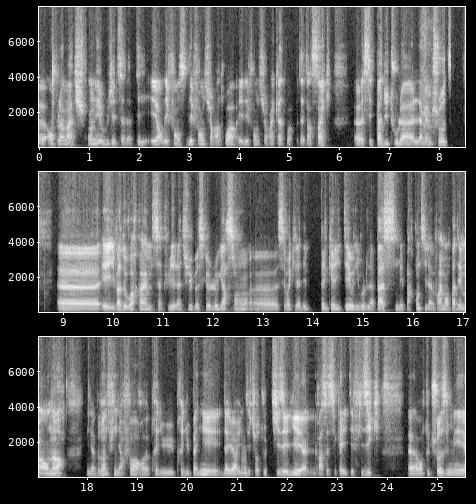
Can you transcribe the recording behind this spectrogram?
euh, en plein match, on est obligé de s'adapter, et en défense, défendre sur un 3 et défendre sur un 4, voire peut-être un 5, euh, c'est pas du tout la, même chose. Euh, et il va devoir quand même s'appuyer là-dessus parce que le garçon, euh, c'est vrai qu'il a des belles qualités au niveau de la passe, mais par contre, il a vraiment pas des mains en or. Il a besoin de finir fort près du, près du panier. D'ailleurs, il était surtout lié grâce à ses qualités physiques avant toute chose, mais,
